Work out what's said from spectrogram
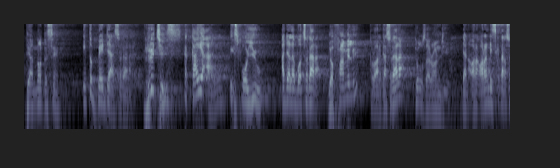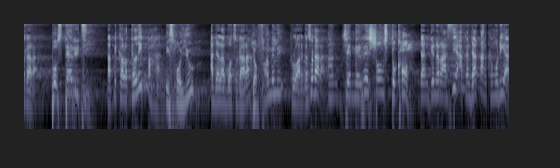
They are not the same. itu beda saudara. Riches Kekayaan is for you, adalah buat saudara, your family, keluarga saudara, those around you. dan orang-orang di sekitar saudara. Posterity Tapi kalau kelimpahan is for you, adalah buat saudara, your family, keluarga saudara, and generations to come. dan generasi yang akan datang kemudian.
